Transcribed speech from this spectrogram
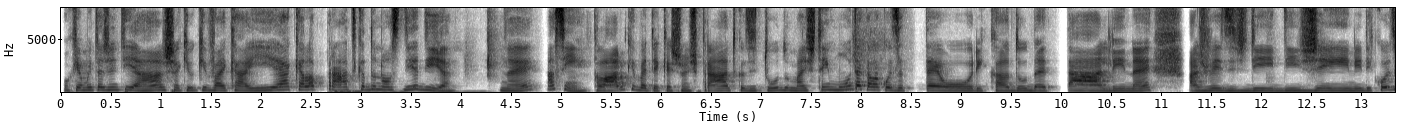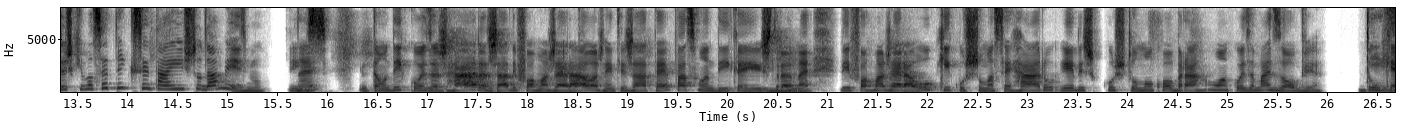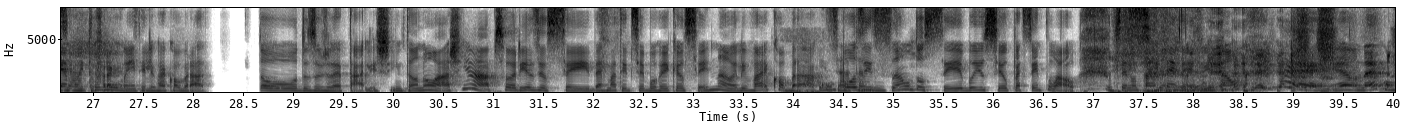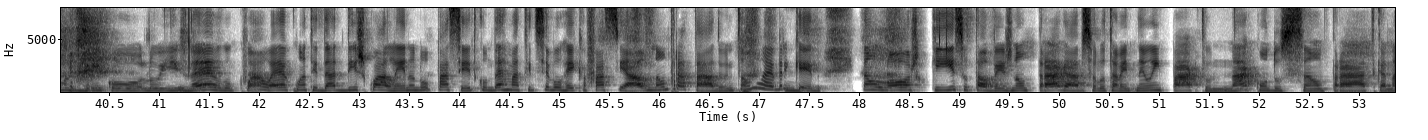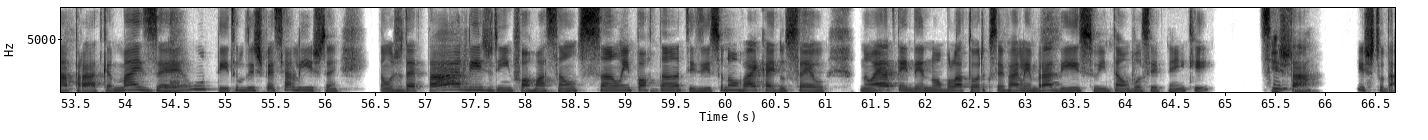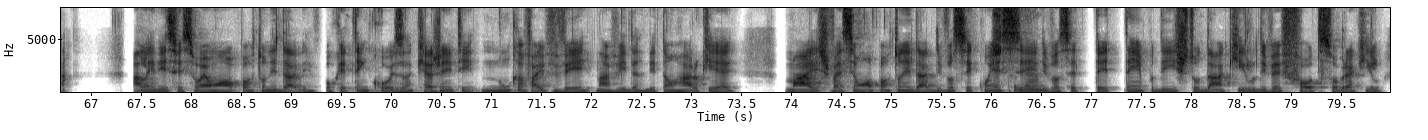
porque muita gente acha que o que vai cair é aquela prática do nosso dia a dia né? Assim, claro que vai ter questões práticas e tudo, mas tem muito aquela coisa teórica do detalhe, né? Às vezes de, de higiene, de coisas que você tem que sentar e estudar mesmo. Né? Isso. Né? Então, de coisas raras, já de forma geral, a gente já até passa uma dica extra, uhum. né? De forma geral, o que costuma ser raro, eles costumam cobrar uma coisa mais óbvia. Do Exatamente. que é muito frequente, ele vai cobrar todos os detalhes. Então não achem, ah, psoríase eu sei, dermatite seborreica eu sei. Não, ele vai cobrar a composição do sebo e o seu percentual. Você não está entendendo. Então, é, é, né, como brincou o Luiz, né? Qual é a quantidade de esqualeno no paciente com dermatite seborreica facial não tratado? Então não é brinquedo. Então, lógico que isso talvez não traga absolutamente nenhum impacto na condução prática, na prática, mas é um título de especialista. Então, os detalhes de informação são importantes. Isso não vai cair do céu. Não é atendendo no ambulatório que você vai lembrar disso. Então, você tem que sentar e estudar. Além disso, isso é uma oportunidade, porque tem coisa que a gente nunca vai ver na vida, de tão raro que é. Mas vai ser uma oportunidade de você conhecer, estudar. de você ter tempo de estudar aquilo, de ver fotos sobre aquilo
